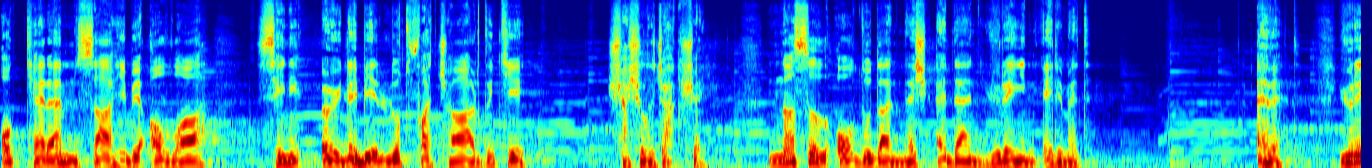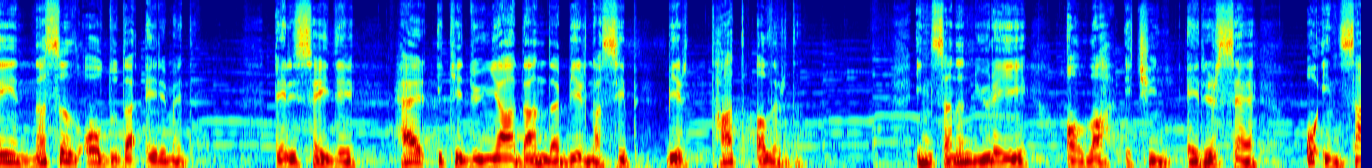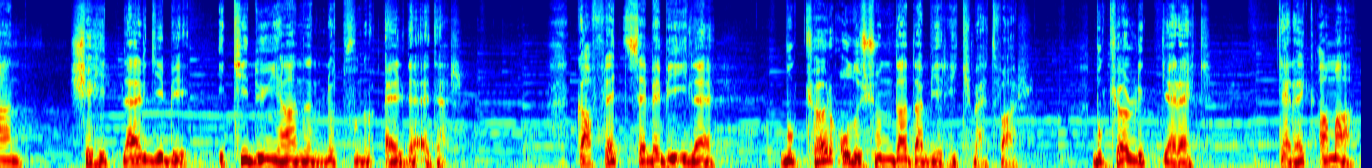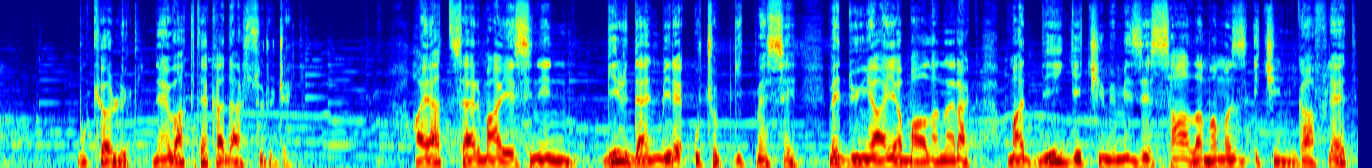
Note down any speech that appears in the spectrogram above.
O kerem sahibi Allah seni öyle bir lütfa çağırdı ki şaşılacak şey. Nasıl oldu da neşeden yüreğin erimedi? Evet, yüreğin nasıl oldu da erimedi? Eriseydi her iki dünyadan da bir nasip, bir tat alırdın. İnsanın yüreği Allah için erirse o insan şehitler gibi iki dünyanın lütfunu elde eder. Gaflet sebebi ile bu kör oluşunda da bir hikmet var. Bu körlük gerek, gerek ama bu körlük ne vakte kadar sürecek? Hayat sermayesinin birdenbire uçup gitmesi ve dünyaya bağlanarak maddi geçimimizi sağlamamız için gaflet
